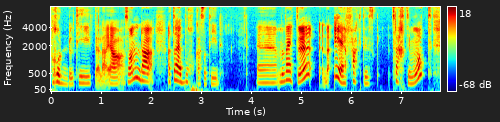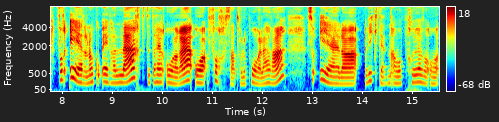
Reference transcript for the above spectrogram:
produktivt eller ja, sånn, da, at det er bortkasta tid. Eh, men vet du, det er faktisk Tvert imot. For er det noe jeg har lært dette her året, og fortsatt holder på å lære, så er det viktigheten av å prøve å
